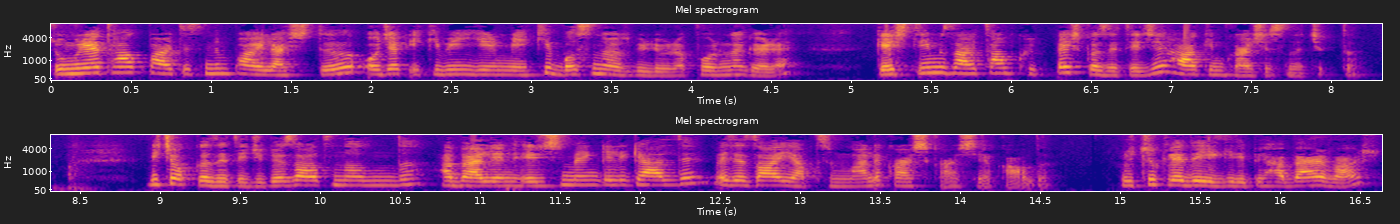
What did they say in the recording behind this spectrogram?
Cumhuriyet Halk Partisi'nin paylaştığı Ocak 2022 basın özgürlüğü raporuna göre geçtiğimiz ay tam 45 gazeteci hakim karşısına çıktı. Birçok gazeteci gözaltına alındı, haberlerine erişim engeli geldi ve cezai yaptırımlarla karşı karşıya kaldı. Rütük'le de ilgili bir haber var.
